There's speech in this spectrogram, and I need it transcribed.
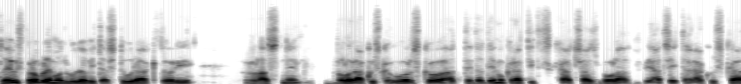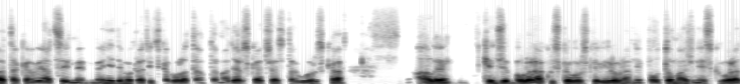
To je už problém od Ludovita Štúra, ktorý vlastne bolo Rakúsko-Uhorsko a teda demokratická časť bola viacej tá Rakúska, taká viacej menej demokratická bola tam tá maďarská časť, tá uhorská, ale keďže bolo Rakúsko-Uhorské vyrovnanie potom až neskôr a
